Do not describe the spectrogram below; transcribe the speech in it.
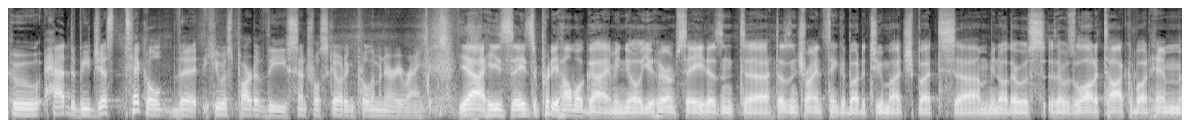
who had to be just tickled that he was part of the Central Scouting preliminary rankings. Yeah, he's he's a pretty humble guy. I mean, you'll you hear him say he doesn't uh, doesn't try and think about it too much, but um, you know there was there was a lot of talk about him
